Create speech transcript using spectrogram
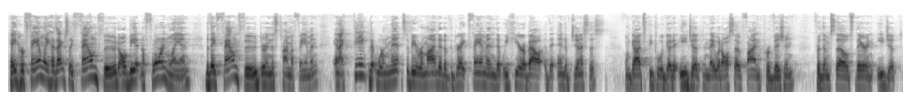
Okay, her family has actually found food, albeit in a foreign land, but they found food during this time of famine. And I think that we're meant to be reminded of the great famine that we hear about at the end of Genesis, when God's people would go to Egypt and they would also find provision for themselves there in Egypt.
